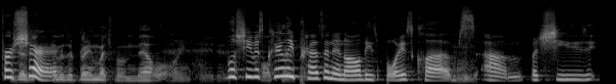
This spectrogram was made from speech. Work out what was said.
For Because sure. It was a very much of a male-orientated. well she was culture. clearly present in all these boys clubs um, but she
